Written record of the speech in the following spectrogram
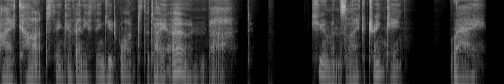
I can't think of anything you'd want that I own, but humans like drinking, right?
